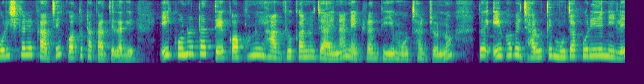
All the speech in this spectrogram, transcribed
পরিষ্কারের কাজে কতটা কাজে লাগে। এই কোনাটাতে কখনোই হাত ঢোকানো যায় না ন্যাকড়া দিয়ে মোছার জন্য। তো এইভাবে ঝাড়ুতে মোজা পরিয়ে নিলে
